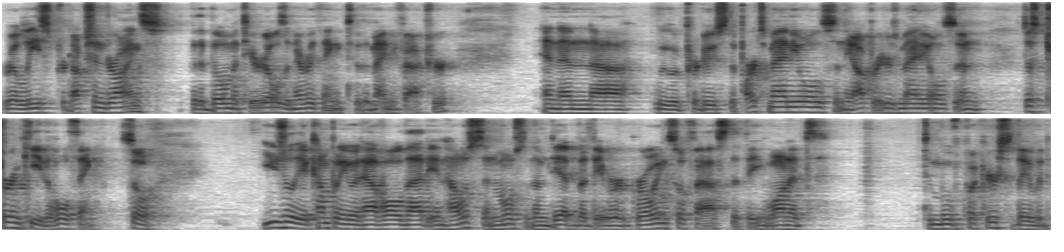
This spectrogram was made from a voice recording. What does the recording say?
release production drawings with the bill of materials and everything to the manufacturer. And then uh, we would produce the parts manuals and the operators manuals and just turnkey the whole thing. So usually a company would have all that in house, and most of them did, but they were growing so fast that they wanted to move quicker, so they would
